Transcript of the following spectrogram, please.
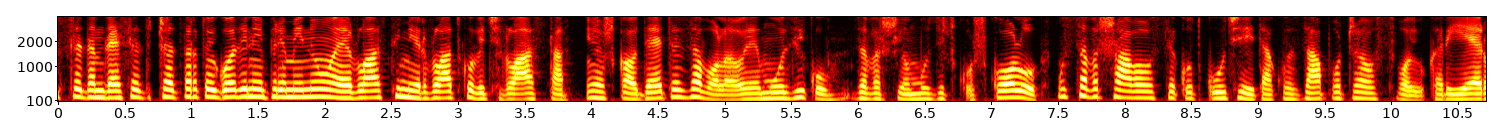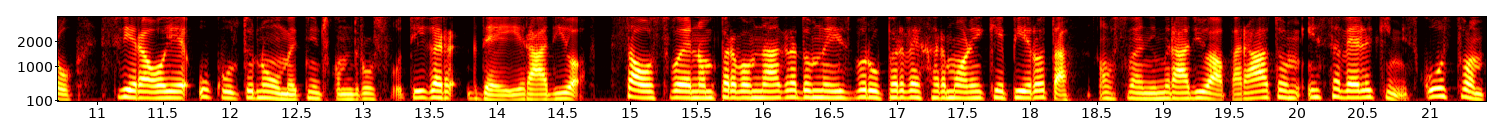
U 74. godini preminuo je Vlastimir Vlatković Vlasta. Još kao dete zavoleo je muziku, završio muzičku školu, usavršavao se kod kuće i tako započeo svoju karijeru. Svirao je u kulturno-umetničkom društvu Tigar, gde je i radio. Sa osvojenom prvom nagradom na izboru prve harmonike Pirota, osvojenim radioaparatom i sa velikim iskustvom,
